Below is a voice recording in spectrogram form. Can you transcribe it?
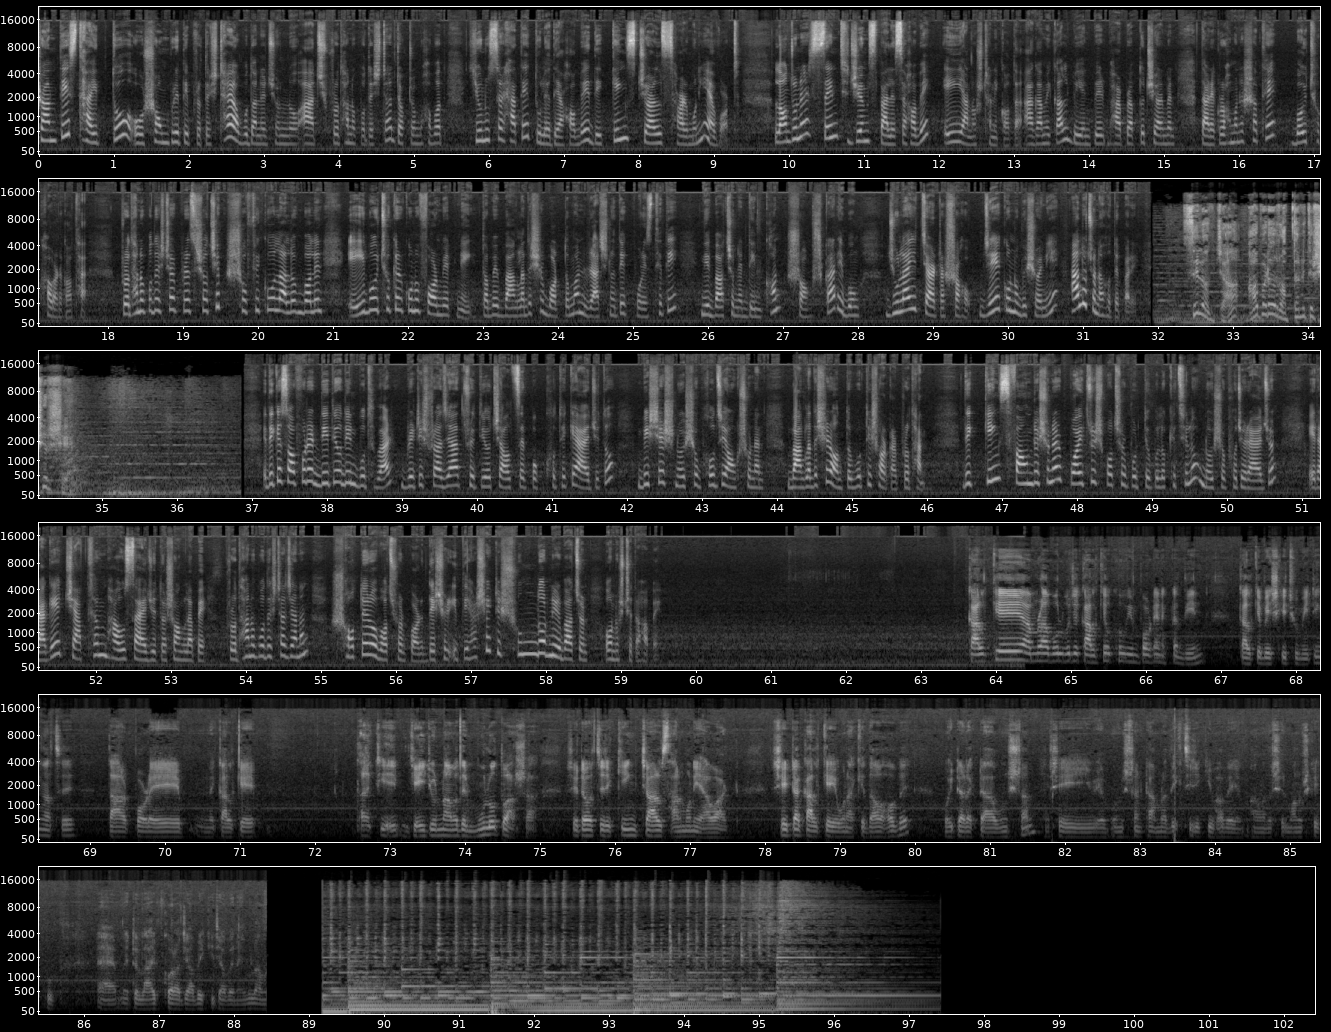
শান্তি, স্থায়িত্ব ও সম্প্রীতি প্রতিষ্ঠায় অবদানের জন্য আজ প্রধান উপদেষ্টা ডক্টর মোহাম্মদ ইউনুসের হাতে তুলে দেওয়া হবে the King's Charles Harmony Award. লন্ডনের সেন্ট জেমস প্যালেসে হবে এই আনুষ্ঠানিকতা। আগামীকাল বিএনপির ভারপ্রাপ্ত চেয়ারম্যান তারেক রহমানের সাথে বৈঠক হওয়ার কথা। প্রধান উপদেষ্টার প্রেস সচিব শফিকুল আলম বলেন, এই বৈঠকের কোনো ফরম্যাট নেই, তবে বাংলাদেশের বর্তমান রাজনৈতিক পরিস্থিতি, নির্বাচনের দিনক্ষণ, সংস্কার এবং জুলাই চার্টার সহ যে কোনো বিষয় নিয়ে আলোচনা হতে পারে। শ্রীলঞ্চা আবারও রপ্তানিতে শীর্ষে। এদিকে সফরের দ্বিতীয় দিন বুধবার ব্রিটিশ রাজা তৃতীয় চার্লসের পক্ষ থেকে আয়োজিত বিশেষ নৈশভোজে অংশ নেন বাংলাদেশের অন্তর্বর্তী সরকার প্রধান। দি কিংস ফাউন্ডেশনের ৩৫ বছর পূর্তি উপলক্ষে ছিল নৈশভোজের আয়োজন। এর আগে চ্যাথম হাউস আয়োজিত সংলাপে প্রধান উপদেষ্টা জানান, সতেরো বছর পর দেশের ইতিহাসে একটি সুন্দর নির্বাচন অনুষ্ঠিত হবে। কালকে আমরা বলব যে কালকেও খুব ইম্পর্টেন্ট একটা দিন। কালকে বেশ কিছু মিটিং আছে। তারপরে কালকে যেই জন্য আমাদের মূলত আসা সেটা হচ্ছে যে কিং চার্লস হারমোনি অ্যাওয়ার্ড সেটা কালকে ওনাকে দেওয়া হবে। ওইটার একটা অনুষ্ঠান, সেই অনুষ্ঠানটা আমরা দেখছি যে কীভাবে বাংলাদেশের মানুষকে খুব এটা লাইভ করা যাবে কি যাবে না, এগুলো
